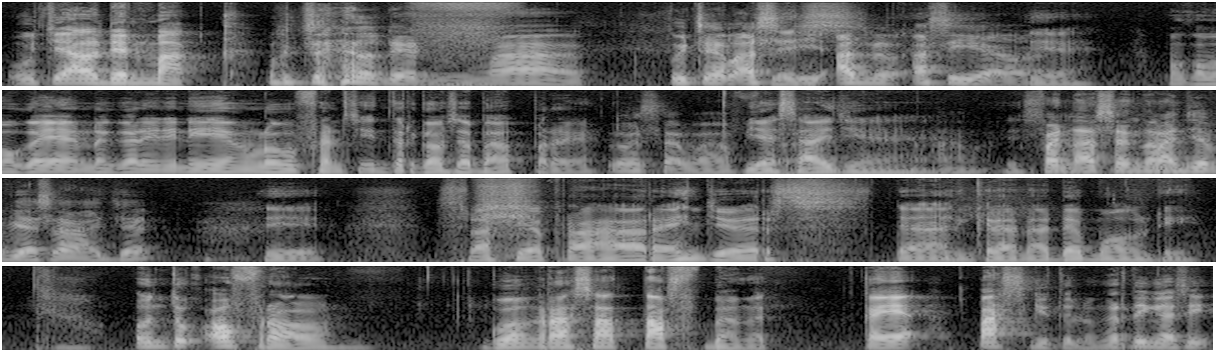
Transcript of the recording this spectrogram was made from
UCL Denmark. UCL Denmark. UCL Asia, Yes. Asia. Iya. Moga-moga yang dengerin ini yang lo fans Inter gak usah baper ya. Gak usah apa. Biasa aja. Ah, Biasa Fan Arsenal aja. biasa aja. Iya. Slavia Praha, Rangers, dan Granada Molde. Untuk overall, gua ngerasa tough banget. Kayak pas gitu loh, ngerti gak sih?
